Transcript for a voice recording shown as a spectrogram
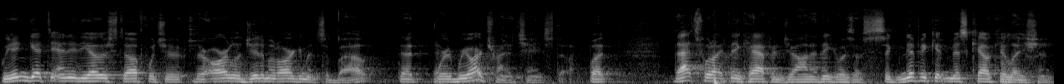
We didn't get to any of the other stuff, which are, there are legitimate arguments about, that where we are trying to change stuff. But that's what I think happened, John. I think it was a significant miscalculation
